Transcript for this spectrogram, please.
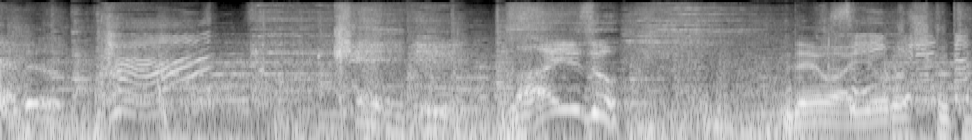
あ？は参るぞ。ではよろしくこ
